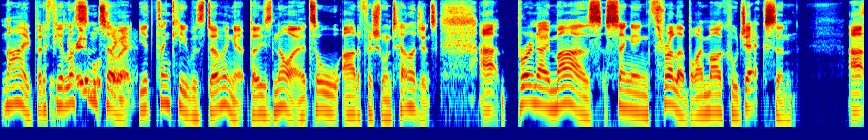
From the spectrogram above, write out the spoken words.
No, but if you listen to singer. it, you'd think he was doing it, but he's not. It's all artificial intelligence. Uh, Bruno Mars singing Thriller by Michael Jackson. Uh,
